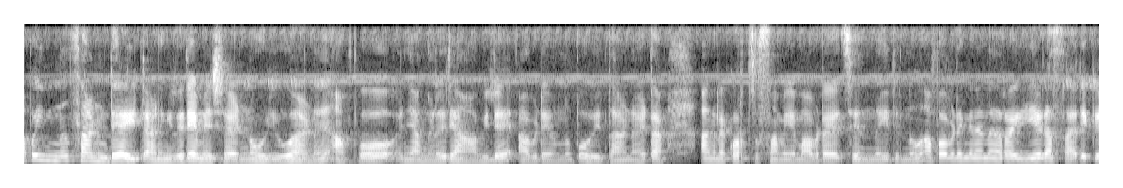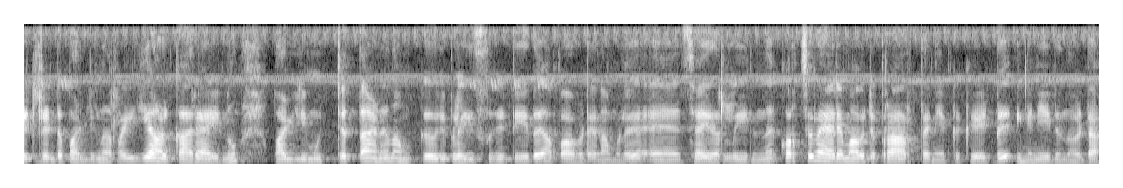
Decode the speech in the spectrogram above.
അപ്പോൾ ഇന്ന് സൺഡേ ആയിട്ടാണെങ്കിൽ രമേശ് ചേട്ടന് ഒഴിവാണ്. അപ്പോൾ ഞങ്ങൾ രാവിലെ അവിടെ ഒന്ന് പോയതാണ് കേട്ടോ. അങ്ങനെ കുറച്ച് സമയം അവിടെ ചെന്നിരുന്നു. അപ്പോൾ അവിടെ ഇങ്ങനെ നിറയെ കസാരയൊക്കെ ഇട്ടിട്ടുണ്ട്. പള്ളി നിറയെ ആൾക്കാരായിരുന്നു. പള്ളി മുറ്റത്താണ് നമുക്ക് ഒരു പ്ലേസ് കിട്ടിയത്. അപ്പോൾ അവിടെ നമ്മൾ ചെയറിലിരുന്ന് കുറച്ച് നേരം അവരുടെ പ്രാർത്ഥനയൊക്കെ കേട്ട് ഇങ്ങനെ ഇരുന്നു കേട്ടോ.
